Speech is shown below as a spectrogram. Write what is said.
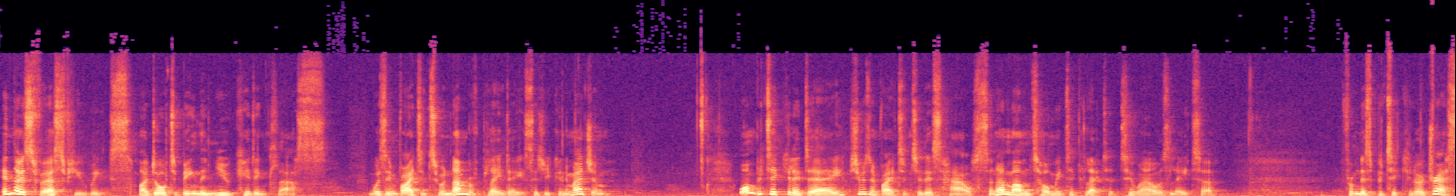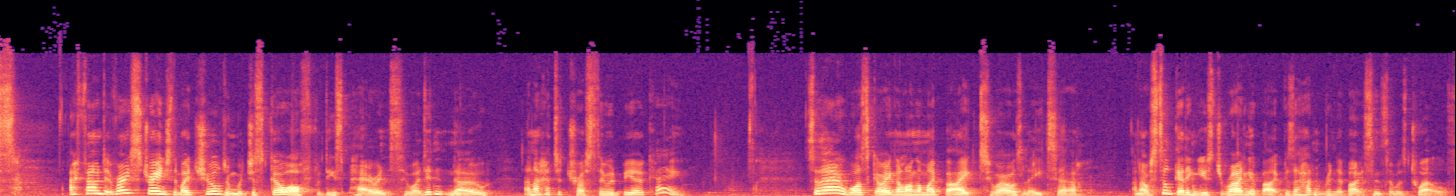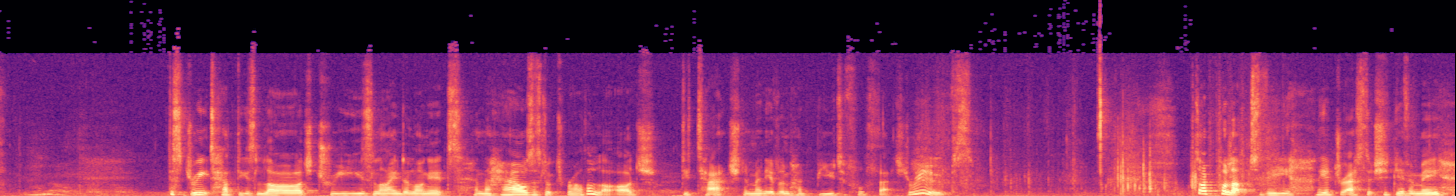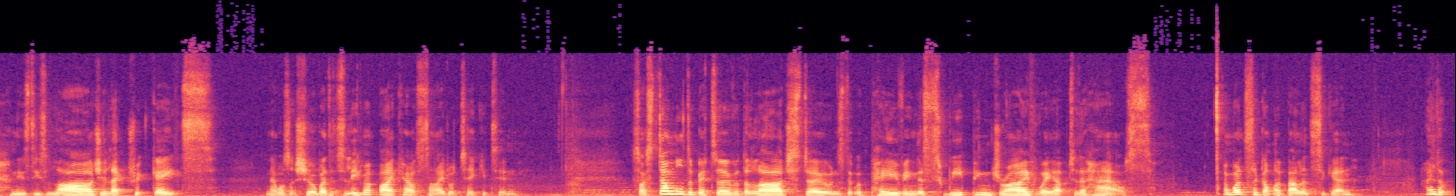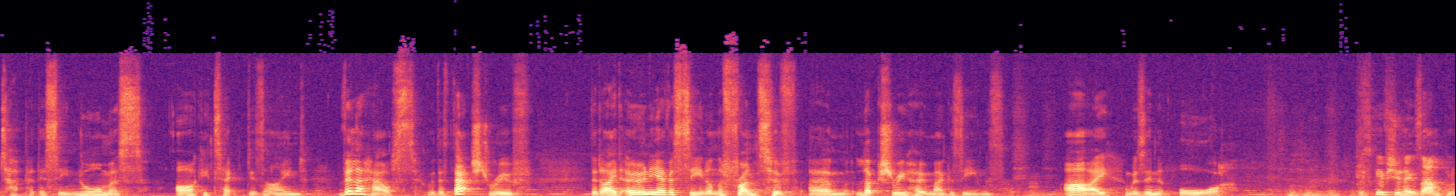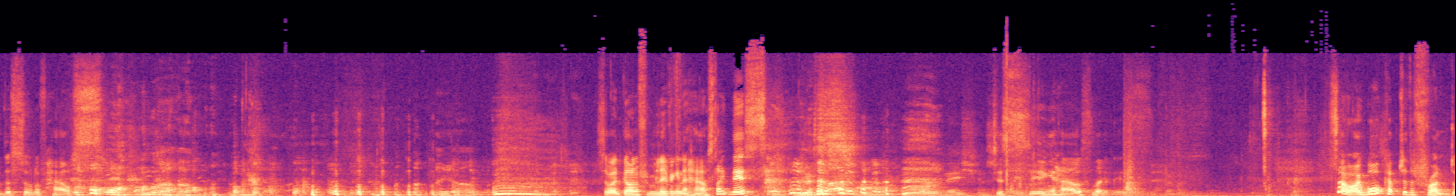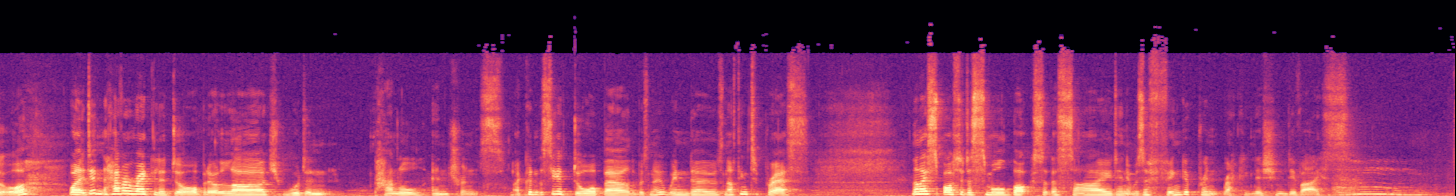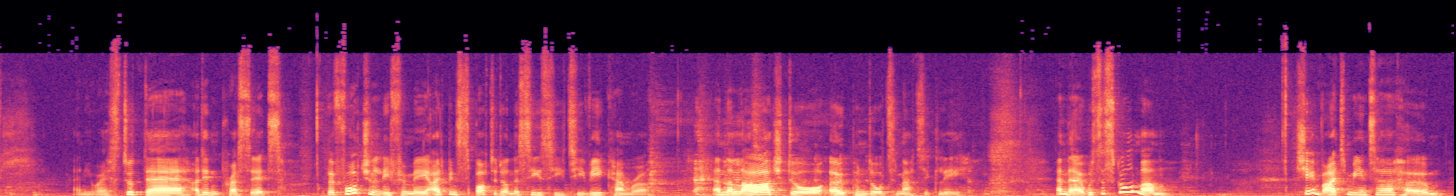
In those first few weeks, my daughter, being the new kid in class, was invited to a number of play dates, as you can imagine. One particular day, she was invited to this house, and her mum told me to collect her two hours later from this particular address. I found it very strange that my children would just go off with these parents who I didn't know, and I had to trust they would be okay. So there I was going along on my bike two hours later, and I was still getting used to riding a bike because I hadn't ridden a bike since I was 12. The street had these large trees lined along it, and the houses looked rather large, detached, and many of them had beautiful thatched roofs. So I pull up to the, the address that she'd given me, and there's these large electric gates, and I wasn't sure whether to leave my bike outside or take it in. So I stumbled a bit over the large stones that were paving the sweeping driveway up to the house. And once I got my balance again, I looked up at this enormous architect designed villa house with a thatched roof that I'd only ever seen on the front of um, luxury home magazines. I was in awe. This gives you an example of the sort of house. so I'd gone from living in a house like this, just seeing a house like this. So I walk up to the front door well, it didn't have a regular door, but a large wooden panel entrance. I couldn't see a doorbell, there was no windows, nothing to press. Then I spotted a small box at the side, and it was a fingerprint recognition device. Anyway, I stood there, I didn't press it. But fortunately for me, I'd been spotted on the CCTV camera, and the large door opened automatically. And there was the school mum. She invited me into her home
